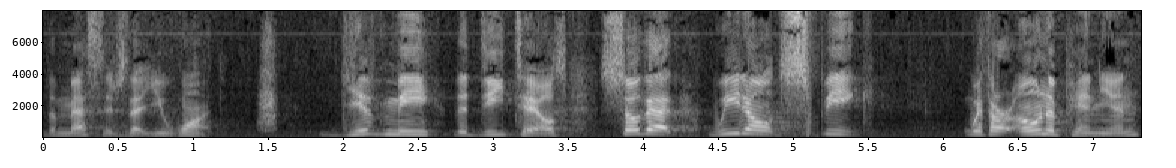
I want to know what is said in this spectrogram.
the message that you want? Give me the details so that we don't speak with our own opinion,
